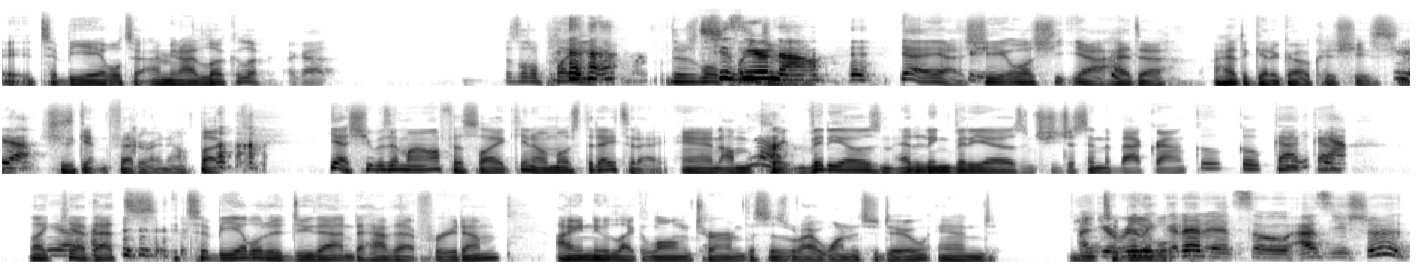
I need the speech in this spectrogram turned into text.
it, to be able to. I mean, I look, look, I got there's a little plate. There's a little She's here now. yeah, yeah. She well, she yeah. I had to I had to get her go because she's you know, Yeah. she's getting fed right now. But yeah, she was in my office like you know most of the day today, and I'm Yeah. creating videos and editing videos, and she's just in the background. Go go caca. Yeah. Like yeah. Yeah. that's to be able to do that and to have that freedom. I knew like long term this is what I wanted to do, and you- and you're really able- good at it, so as you should.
